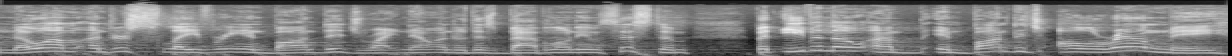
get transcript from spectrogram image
know I'm under slavery and bondage right now under this Babylonian system, but even though I'm in bondage all around me,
